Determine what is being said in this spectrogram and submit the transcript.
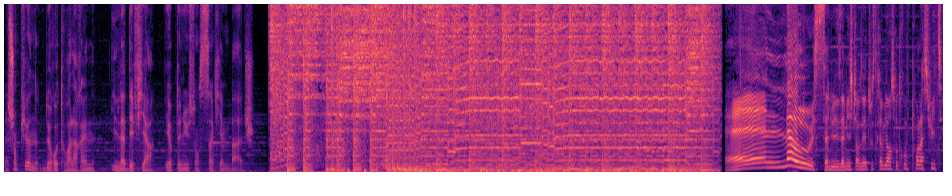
La championne, de retour à l'arène, il la défia et obtenu son cinquième badge. Hello Salut les amis, j'espère que vous allez tous très bien. On se retrouve pour la suite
